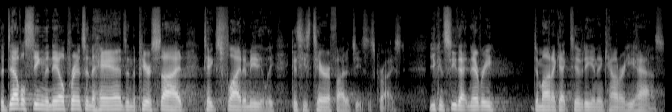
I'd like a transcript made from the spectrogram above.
The devil, seeing the nail prints in the hands and the pierced side, takes flight immediately because he's terrified of Jesus Christ. You can see that in every demonic activity and encounter he has.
